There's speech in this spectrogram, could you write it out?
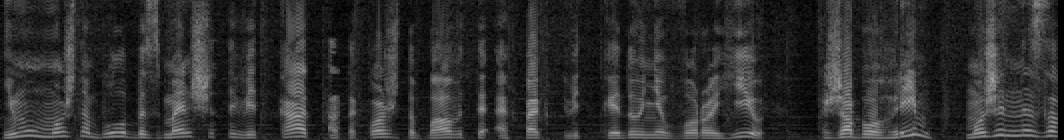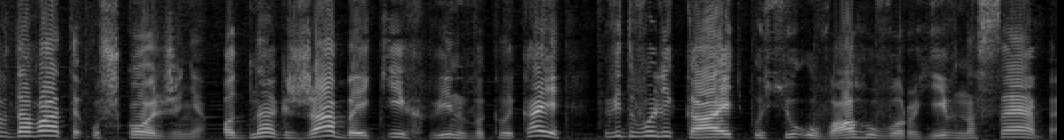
йому можна було би зменшити відкат, а також додати ефект відкидування ворогів. Жабогрім може не завдавати ушкодження, однак жаби, яких він викликає, відволікають усю увагу ворогів на себе.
